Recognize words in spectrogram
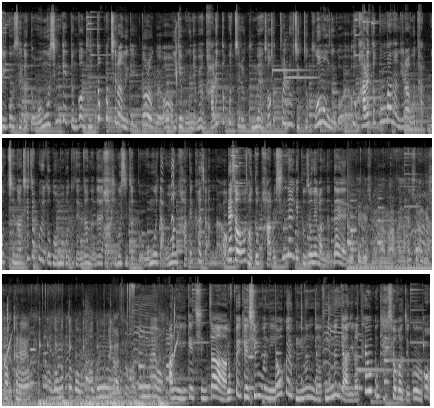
그리고 제가 너무 신기했던 건 불떡꼬치라는 게 있더라고요. 이게 뭐냐면 가래떡꼬치를 구매해서 숯불로 직접 구워 먹는 거예요. 또 가래떡뿐만 아니라 뭐 닭꼬치나 치즈볼도 구워 먹어도 된다는데 아, 이거 진짜 너무 낭만 가득하지 않나요? 그래서 저도 바로 신나게 도전해봤는데 이렇게 계시면 아마 한, 한 시간 계셔야 아될 그래요? 거예요. 아 너무 뜨거워. 아 너무 매워. 너무 매워. 아니 이게 진짜 옆에 계신 분이 떡을 굽는데 굽는 게 아니라 태우고 계셔가지고 어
